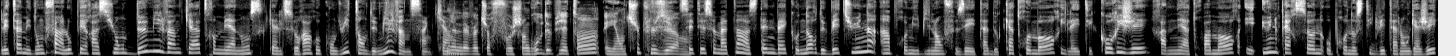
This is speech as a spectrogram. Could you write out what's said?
L'État met donc fin à l'opération 2024, mais annonce qu'elle se sera reconduite en 2025. La voiture fauche un groupe de piétons et en tue plusieurs. C'était ce matin à Steinbeck, au nord de Béthune. Un premier bilan faisait état de quatre morts. Il a été corrigé, ramené à trois morts et une personne au pronostic vital engagé.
